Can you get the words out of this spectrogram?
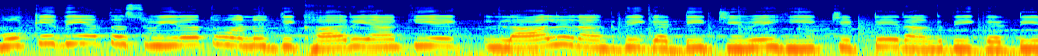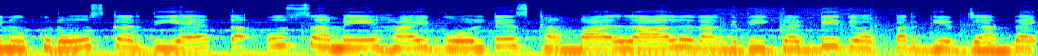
ਮੌਕੇ ਦੀਆਂ ਤਸਵੀਰਾਂ ਤੁਹਾਨੂੰ ਦਿਖਾ ਰਿਹਾ ਕਿ ਇੱਕ ਲਾਲ ਰੰਗ ਦੀ ਗੱਡੀ ਜਿਵੇਂ ਹੀ ਚਿੱਟੇ ਰੰਗ ਦੀ ਗੱਡੀ ਨੂੰ ਕ੍ਰੋਸ ਕਰਦੀ ਹੈ, ਤਾਂ ਉਸ ਸਮੇਂ ਹਾਈ ਵੋਲਟੇਜ ਖੰਭਾ ਲਾਲ ਰੰਗ ਦੀ ਗੱਡੀ ਦੇ ਉੱਪਰ ਗਿਰ ਜਾਂਦਾ ਹੈ।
